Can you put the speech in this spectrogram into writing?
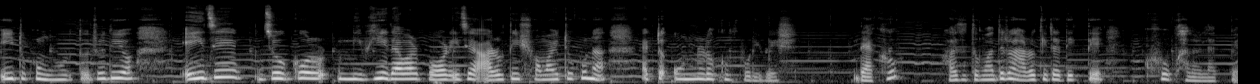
এইটুকু মুহূর্ত। যদিও এই যে যজ্ঞ নিভিয়ে দেওয়ার পর, এই যে আরতির সময়টুকু না একটা অন্যরকম পরিবেশ। দেখো। হয়তো তোমাদেরও আরতিটা দেখতে খুব ভালো লাগবে।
